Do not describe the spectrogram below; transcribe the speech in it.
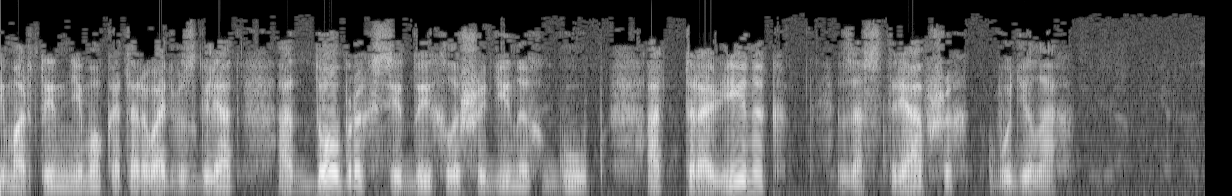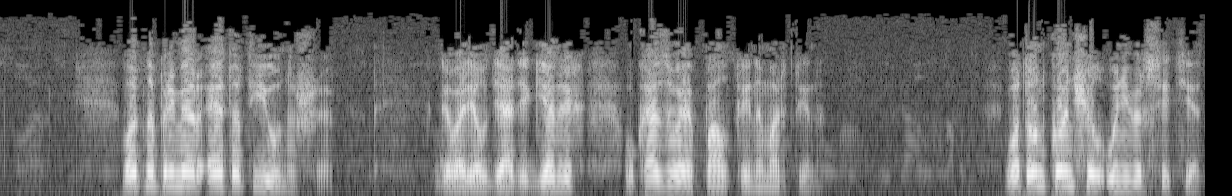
и Мартын не мог оторвать взгляд от добрых седых лошадиных губ, от травинок, застрявших в уделах. «Вот, например, этот юноша», — говорил дядя Генрих, указывая палкой на Мартына. «Вот он кончил университет.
